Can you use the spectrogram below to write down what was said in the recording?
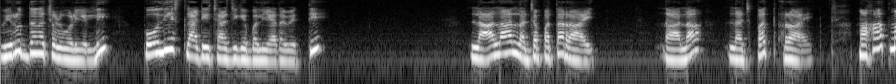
ವಿರುದ್ಧದ ಚಳುವಳಿಯಲ್ಲಿ ಪೊಲೀಸ್ ಲಾಠಿ ಚಾರ್ಜಿಗೆ ಬಲಿಯಾದ ವ್ಯಕ್ತಿ ಲಾಲಾ ಲಜಪತ ರಾಯ್. ಲಾಲಾ ಲಜಪತ್ ರಾಯ್. ಮಹಾತ್ಮ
